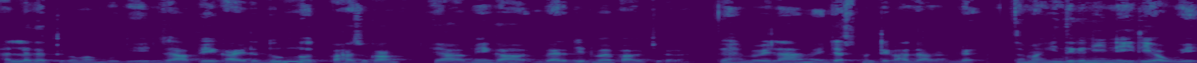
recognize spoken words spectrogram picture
අල්ලගත්ත ගමන් බුදි. ඒ නිසා අපේ කයට දුන්නොත් පහසුකම් එයා මේක වැරදිටම පාවිච්චි කරන්නේ. ඒ හැම වෙලාවෙම ඇඩ්ජස්ට්මන්ට් එක හදාගන්න. Taman ඉඳගෙන ඉන්න ඉරියව්වේ.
